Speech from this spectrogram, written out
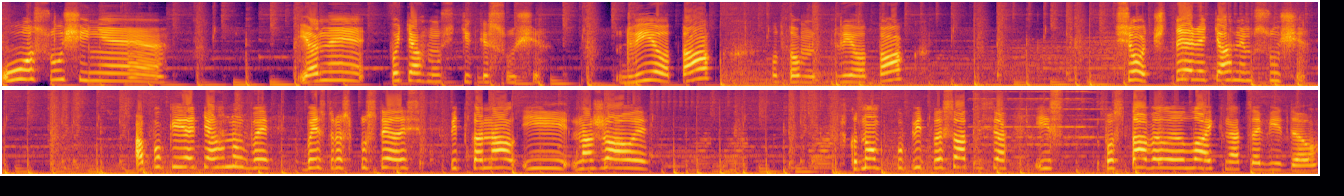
О, суші не. Я не потягну стільки суші. Дві отак, потім дві отак. Все, чотири тягнемо суші. А поки я тягну, ви швидко спустились під канал і нажали кнопку підписатися і поставили лайк на це відео.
